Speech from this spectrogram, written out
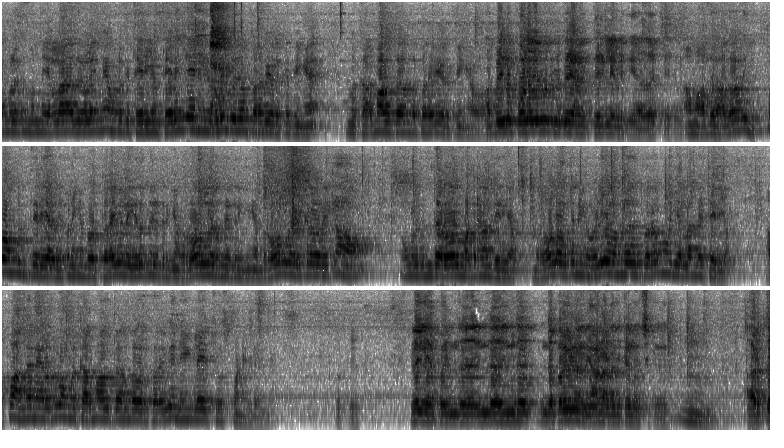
உங்களுக்கு முன்ன எல்லா இதுகளையுமே உங்களுக்கு தெரியும். தெரிஞ்சே நீங்கள் விரும்பி தான் பிறவி எடுக்கப்பீங்க. உங்கள் கர்மாவுக்கு தகுந்த பிறவி எடுப்பீங்க அவ்வளோ அப்படின்னு போன ஜென்மத்தில் எனக்கு தெரியல இல்லைங்க அதான் கேட்குறேன் ஆமாம் அது அதாவது இப்போ உங்களுக்கு தெரியாது. இப்போ நீங்கள் இந்த ஒரு பிறவியில் இருந்துகிட்டு இருக்கீங்க ஒரு ரோலில் இருந்துகிட்டு இருக்கீங்க. அந்த ரோலில் இருக்கிற வரைக்கும் உங்களுக்கு இந்த ரோல் மட்டும்தான் தெரியும். இந்த ரோலை விட்டு நீங்கள் வெளியே வந்ததுக்கு பிறகு உங்களுக்கு எல்லாமே தெரியும். அப்போ அந்த நேரத்தில் உங்கள் கர்மாவுக்கு தகுந்த ஒரு பிறவியை நீங்களே சூஸ் பண்ணிக்கிடுவீங்க. ஓகே இல்லைங்க இப்போ இந்த இந்த இந்த இந்த பிறகு நான் ஞானம் அடைஞ்சிட்டேன்னு வச்சுக்கோங்க. ம். அடுத்த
